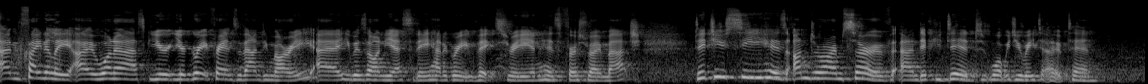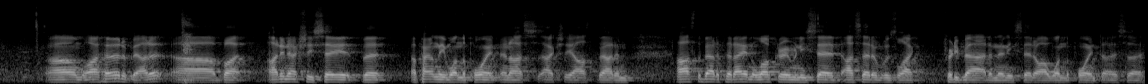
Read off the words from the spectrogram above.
and finally, I want to ask you're, you're great friends with Andy Murray. Uh, he was on yesterday, had a great victory in his first round match. Did you see his underarm serve? And if you did, what would you rate it out of 10? Um, I heard about it, uh, but I didn't actually see it. But apparently, he won the point, and I actually asked about him. Asked about it today in the locker room, and he said I said it was like pretty bad, and then he said, "Oh, I won the point though." So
